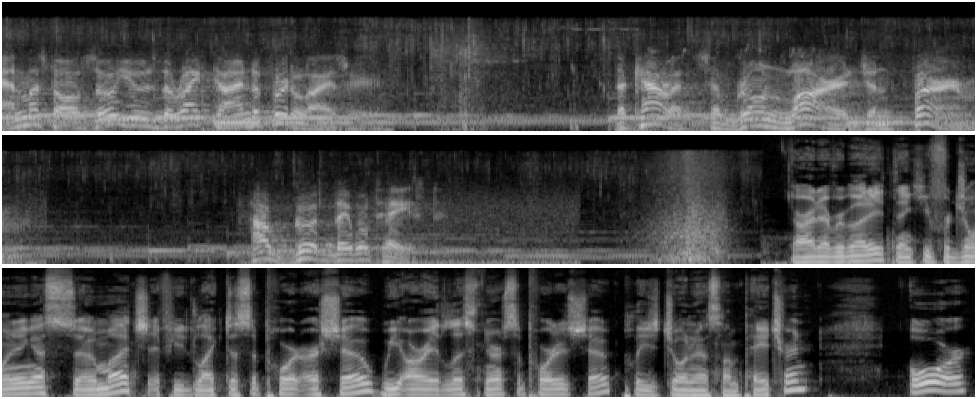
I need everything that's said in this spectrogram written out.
and must also use the right kind of fertilizer. The carrots have grown large and firm. How good they will taste. All right, everybody. Thank you for joining us so much. If you'd like to support our show, we are a listener supported show. Please join us on Patreon, or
